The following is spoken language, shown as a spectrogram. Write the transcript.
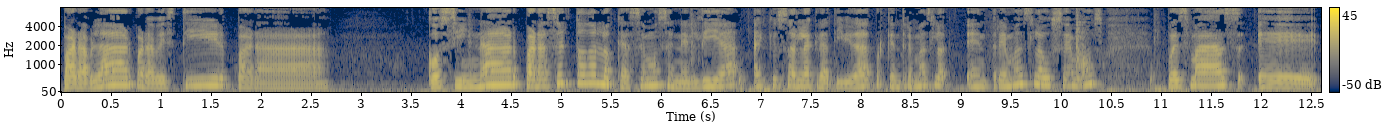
para hablar, para vestir, para cocinar, para hacer todo lo que hacemos en el día, hay que usar la creatividad porque entre más la, entre más la usemos, pues más eh,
